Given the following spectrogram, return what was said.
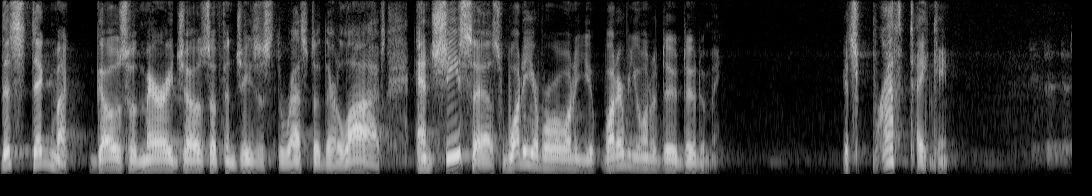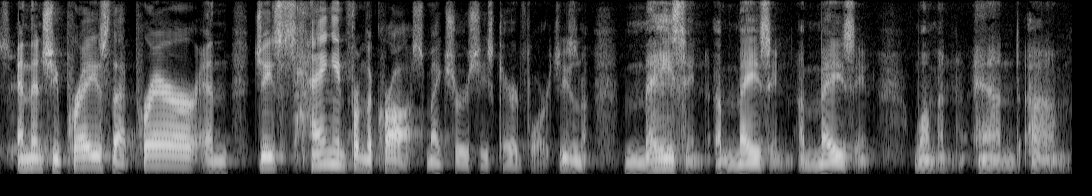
this stigma goes with Mary, Joseph, and Jesus the rest of their lives. And she says, whatever, whatever you want to do, do to me. It's breathtaking. And then she prays that prayer, and Jesus hanging from the cross makes sure she's cared for. She's an amazing, amazing, amazing woman. And um,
